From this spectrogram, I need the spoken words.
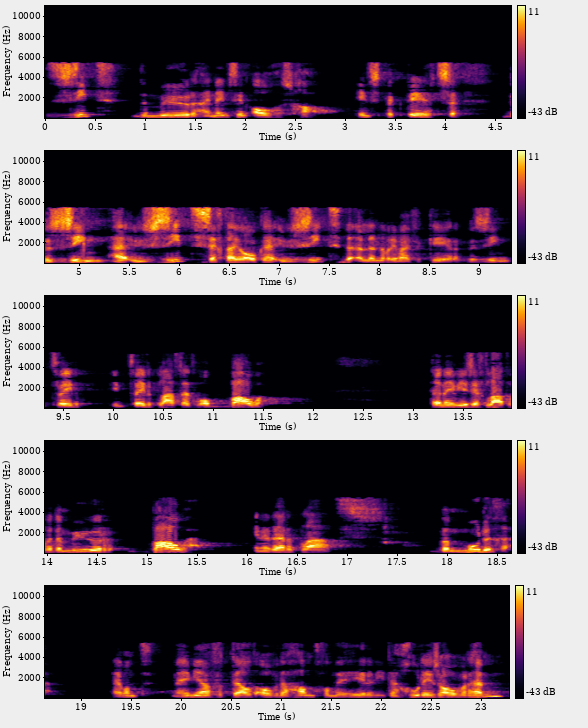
ziet de muren. Hij neemt ze in ogenschouw. Inspecteert ze. Bezien. Hè. U ziet, zegt hij ook, hè, u ziet de ellende waarin wij verkeren. Bezien. Tweede, in de tweede plaats letten we op bouwen. En Nehemia zegt, laten we de muur bouwen. In de derde plaats bemoedigen. Want Nehemia vertelt over de hand van de Heer die ten goede is over hem.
